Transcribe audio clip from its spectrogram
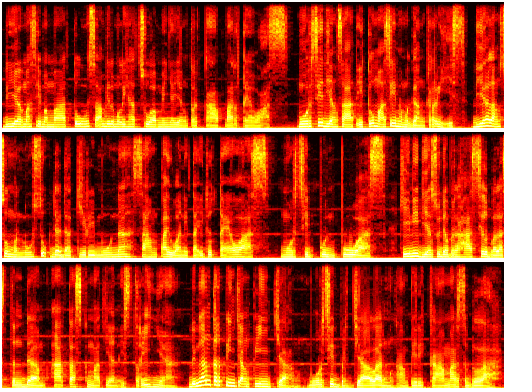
Dia masih mematung sambil melihat suaminya yang terkapar tewas. Mursid yang saat itu masih memegang keris, dia langsung menusuk dada kiri Munah sampai wanita itu tewas. Mursid pun puas. Kini dia sudah berhasil balas dendam atas kematian istrinya. Dengan terpincang-pincang, Mursid berjalan menghampiri kamar sebelah.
